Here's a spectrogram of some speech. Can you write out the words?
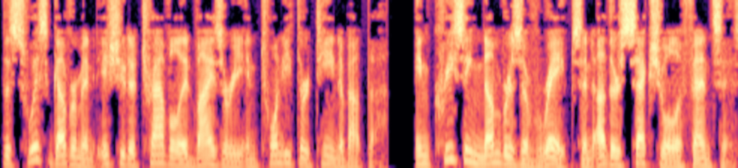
The Swiss government issued a travel advisory in 2013 about the "...increasing numbers of rapes and other sexual offences."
